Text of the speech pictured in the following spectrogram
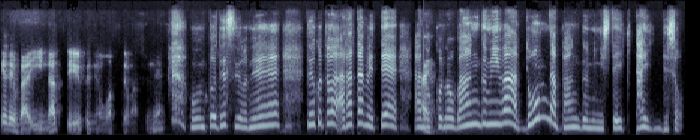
ければいいなっていうふうに思ってますね。本当ですよね。ということは改めて、あの、はい、この番組はどんな番組にしていきたいんでしょう？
